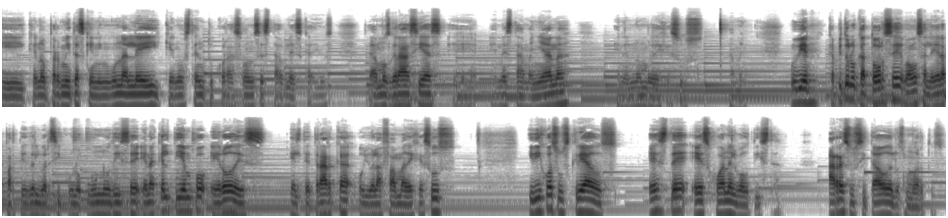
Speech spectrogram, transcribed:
y que no permitas que ninguna ley que no esté en tu corazón se establezca, Dios. Te damos gracias eh, en esta mañana, en el nombre de Jesús. Amén. Muy bien, capítulo 14, vamos a leer a partir del versículo 1, dice, en aquel tiempo Herodes, el tetrarca, oyó la fama de Jesús y dijo a sus criados, este es Juan el Bautista, ha resucitado de los muertos,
